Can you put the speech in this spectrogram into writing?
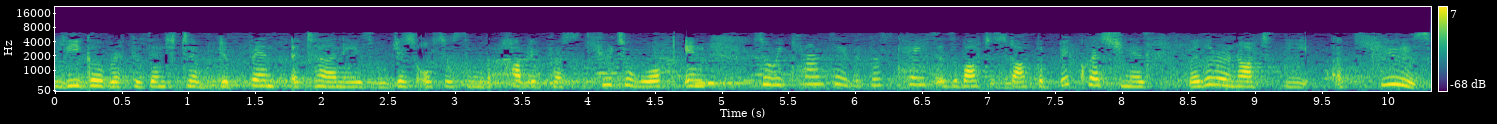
legal representative defense attorneys. We've just also seen the public prosecutor walk in. So we can say that this case is about to start. The big question is whether or not the accused,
